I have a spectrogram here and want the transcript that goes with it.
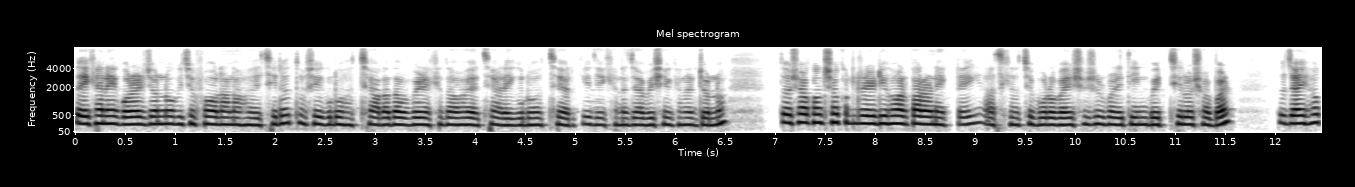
তো এখানে গড়ের জন্য কিছু ফল আনা হয়েছিল। তো সেগুলো হচ্ছে আলাদাভাবে রেখে দেওয়া হয়েছে। আর এগুলো হচ্ছে আর কি, যেখানে যাবে সেখানের জন্য। তো সকাল সকাল রেডি হওয়ার কারণ একটাই। আজকে হচ্ছে বড় ভাই শ্বশুর বাড়িতে ইনভাইট ছিল সবার। তো যাই হোক,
